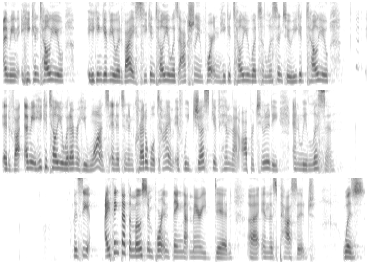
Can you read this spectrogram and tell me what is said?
I mean, He can tell you, He can give you advice. He can tell you what's actually important. He could tell you what to listen to. He could tell you advice. I mean, He could tell you whatever He wants. And it's an incredible time if we just give Him that opportunity and we listen. But see, I think that the most important thing that Mary did uh, in this passage was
